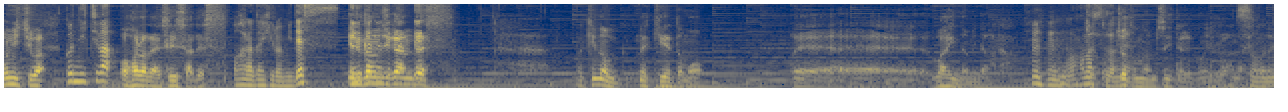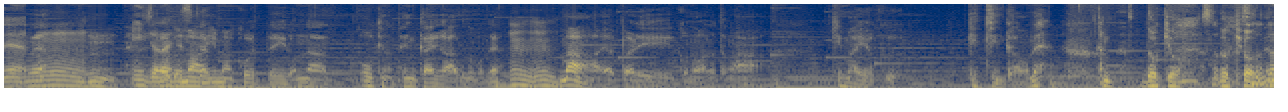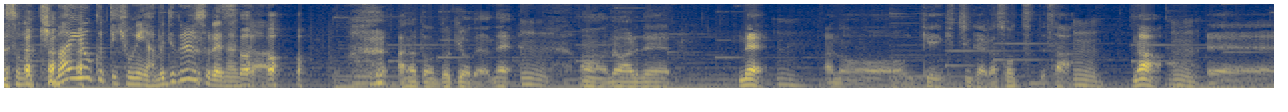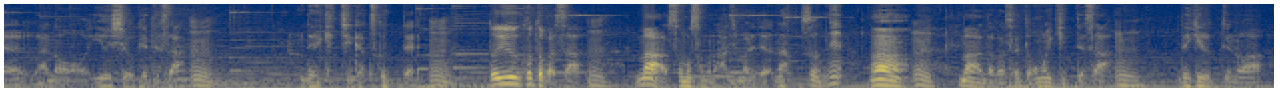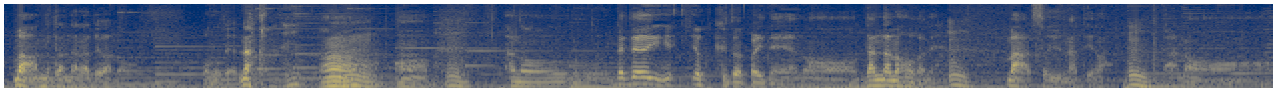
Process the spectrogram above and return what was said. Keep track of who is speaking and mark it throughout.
Speaker 1: こんにちは
Speaker 2: こんにちは。
Speaker 1: 小原大水産です
Speaker 2: 小原田博美です。
Speaker 1: イルカの時間で。すまあ昨日ねキエとも、えーワイン飲みながら
Speaker 2: うんうん話してた
Speaker 1: ちょっとちょっと
Speaker 2: ね。
Speaker 1: 飲みすぎたけどねいろいろ話してた
Speaker 2: ねうんいいんじゃないですか
Speaker 1: まあ今こうやっていろんな大きな展開があるのもね、
Speaker 2: うんうん。
Speaker 1: まあやっぱりこのあなたが気前よくキッチンカーをね 度胸
Speaker 2: そ
Speaker 1: 度胸でね
Speaker 2: その気前よくって表現やめてくれるそれなんか。
Speaker 1: あなたの度胸だよね。
Speaker 2: うん。
Speaker 1: うん。でもあれでね。
Speaker 2: うん。
Speaker 1: あの現役キッチンカーやらそうっつってさ、
Speaker 2: うん。
Speaker 1: なあ、
Speaker 2: うん。
Speaker 1: えーあの融資を受けてさ
Speaker 2: うん。
Speaker 1: でキッチンカー作って
Speaker 2: うん。
Speaker 1: ということがさ
Speaker 2: うん。
Speaker 1: まあそもそもの始まりだよな。
Speaker 2: そうね。
Speaker 1: うん、
Speaker 2: うん。
Speaker 1: まあだからそうやって思い切ってさ
Speaker 2: うん。
Speaker 1: できるっていうのはまああなたならではのものだよな。
Speaker 2: かもね。
Speaker 1: うん、うん。
Speaker 2: うん
Speaker 1: あの大体よく聞くとやっぱりねあの旦那の方がね
Speaker 2: うん。
Speaker 1: まあそういうなんていうの
Speaker 2: うん。
Speaker 1: あの、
